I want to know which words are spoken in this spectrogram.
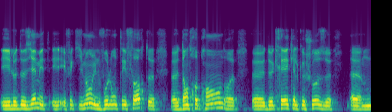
Et le deuxième est, est effectivement une volonté forte euh, d'entreprendre, euh, de créer quelque chose euh,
